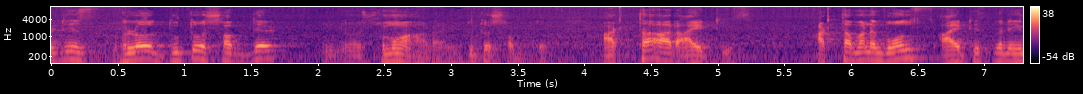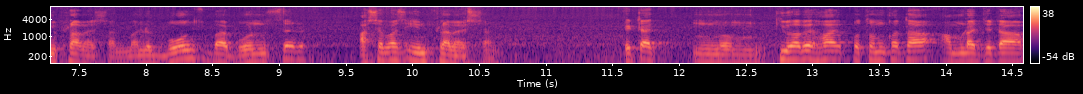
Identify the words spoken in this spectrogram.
আর্থাইটিস হলো দুটো শব্দের সমাহার আর দুটো শব্দ। আর্থা আর আইটিস। আর্থা মানে বোনস আইটিস মানে ইনফ্লামেশন মানে বোনস বা বোনসের আশেপাশে ইনফ্লামেশন এটা কীভাবে হয়? প্রথম কথা, আমরা যেটা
